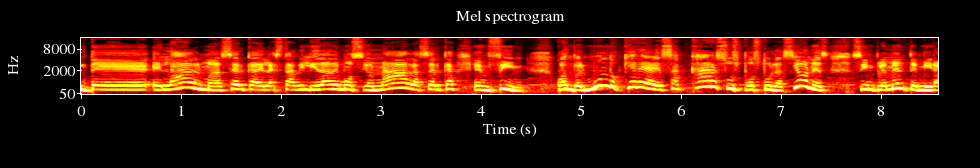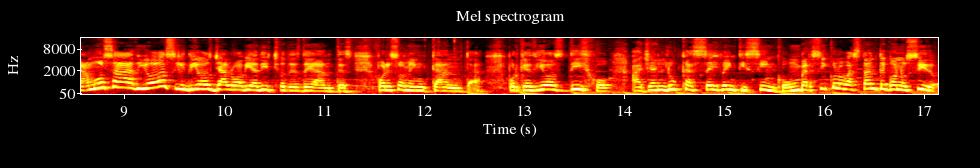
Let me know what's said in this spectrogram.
de el alma, acerca de la estabilidad emocional, acerca, en fin, cuando el mundo quiere sacar sus postulaciones, simplemente miramos a Dios y Dios ya lo había dicho desde antes. Por eso me encanta, porque Dios dijo allá en Lucas 6:25, un versículo bastante conocido,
